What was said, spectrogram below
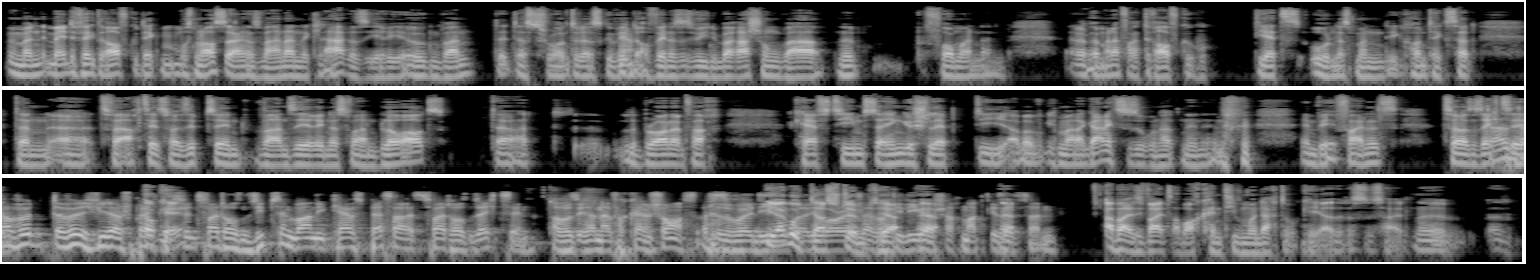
Wenn man im Endeffekt draufgedeckt, muss man auch sagen, es war dann eine klare Serie irgendwann, dass Toronto das gewinnt, ja. auch wenn es wirklich eine Überraschung war, ne, bevor man dann, äh, wenn man einfach drauf geguckt jetzt, ohne dass man den Kontext hat, dann äh, 2018, 2017 waren Serien, das waren Blowouts. Da hat äh, LeBron einfach Cavs-Teams dahingeschleppt, die aber wirklich mal da gar nichts zu suchen hatten in den NBA Finals 2016. Da, da würde da würd ich widersprechen. Okay. Ich finde 2017 waren die Cavs besser als 2016, aber sie hatten einfach keine Chance, also weil die, ja, gut, weil das stimmt, einfach ja, die Liga ja, Schachmatt gesetzt ja. hatten. Aber sie war jetzt aber auch kein Team, wo man dachte, okay, also das ist halt ne, also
